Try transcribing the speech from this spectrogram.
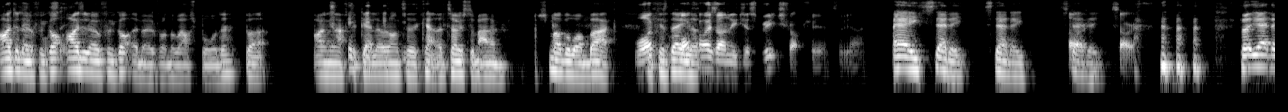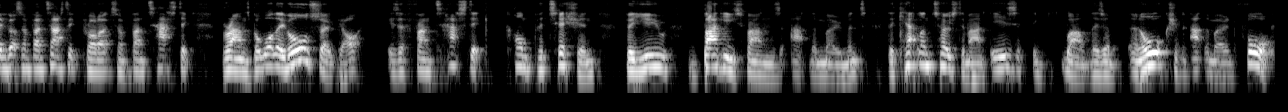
I don't know if we got I don't know if we've got them over on the Welsh border, but I'm gonna have to get her onto the kettle and toaster man and smuggle one back Wi- because they Wi-Fi's look... only just reached Shropshire, to be honest. Hey, steady, steady, steady. Sorry. but yeah, they've got some fantastic products, some fantastic brands. But what they've also got is a fantastic competition for you Baggies fans at the moment. The Kettle and Toaster Man is well, there's a, an auction at the moment for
